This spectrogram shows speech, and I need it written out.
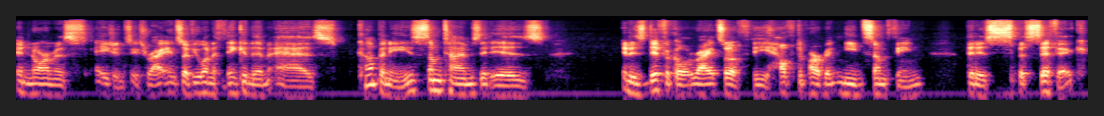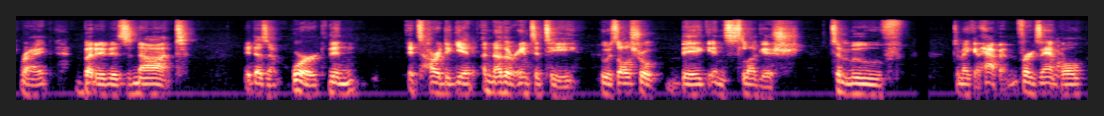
enormous agencies, right? And so if you want to think of them as companies, sometimes it is it is difficult, right? So if the health department needs something that is specific, right, but it is not it doesn't work, then it's hard to get another entity who is also big and sluggish to move to make it happen. For example,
